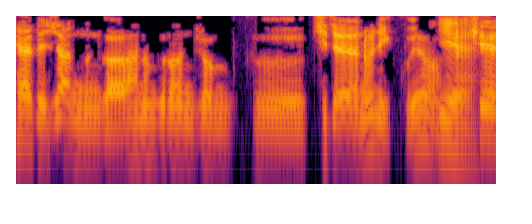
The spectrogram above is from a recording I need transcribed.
해야 되지 않는가 하는 그런 좀 그 기대는 있고요. 예. 특히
